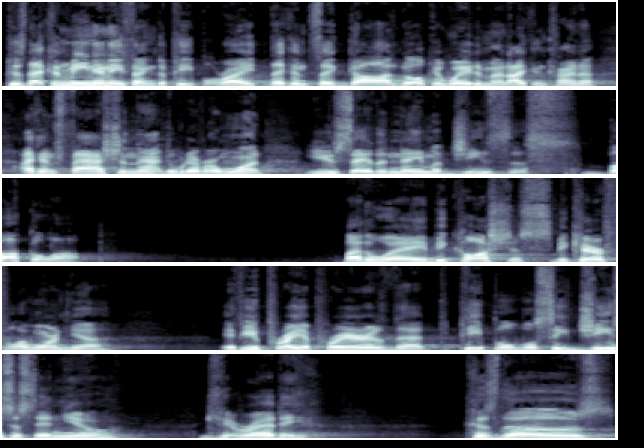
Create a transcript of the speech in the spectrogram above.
Because that can mean anything to people, right? They can say God, go, okay, wait a minute, I can kind of, I can fashion that into whatever I want. You say the name of Jesus, buckle up. By the way, be cautious, be careful, I warn you. If you pray a prayer that people will see Jesus in you, get ready. Because those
